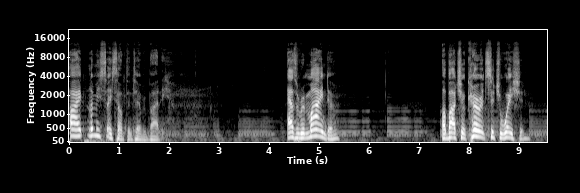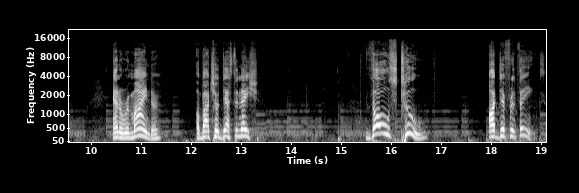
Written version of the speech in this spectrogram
All right, let me say something to everybody. As a reminder about your current situation and a reminder about your destination, those two are different things.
